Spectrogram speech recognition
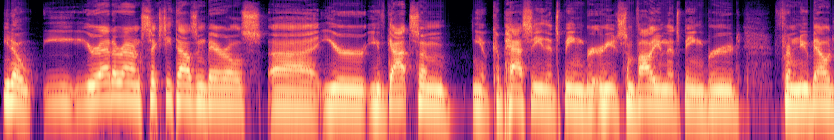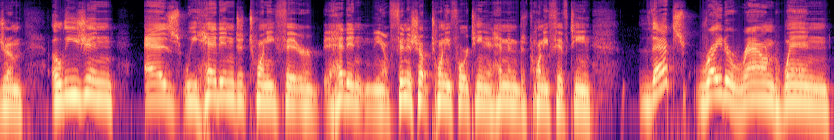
you know you're at around sixty thousand barrels. Uh, you're you've got some you know capacity that's being brewed, some volume that's being brewed from New Belgium. Elysian as we head into 20 or head in you know finish up 2014 and head into 2015 that's right around when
